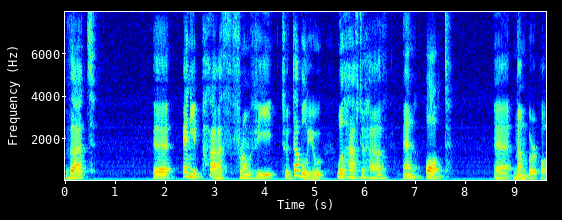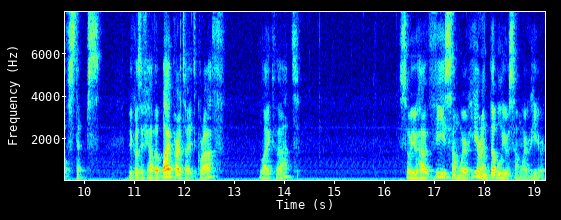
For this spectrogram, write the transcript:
that uh, any path from V to W will have to have an odd uh, number of steps. Because if you have a bipartite graph like that, so you have V somewhere here and W somewhere here.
